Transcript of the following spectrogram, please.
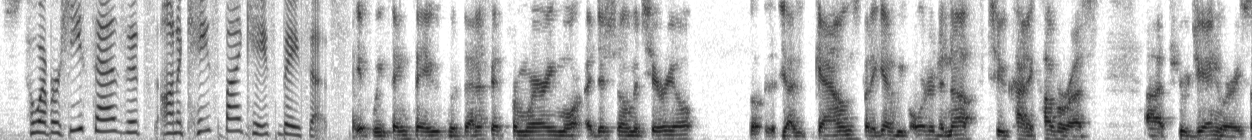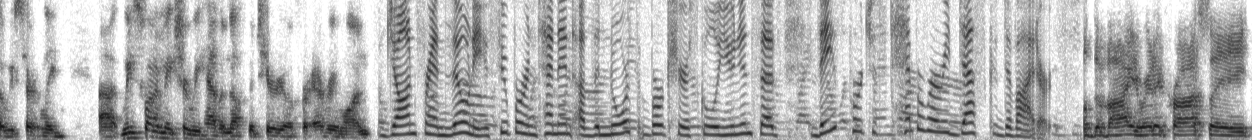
opens. However, he says it's on a case by case basis. If we think they would benefit from wearing more additional material, as gowns, but again, we've ordered enough to kind of cover us uh, through January, so we certainly uh, we just want to make sure we have enough material for everyone. John Franzoni, superintendent of the North Berkshire School Union, says they've purchased temporary desk dividers. We'll divide right across a,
